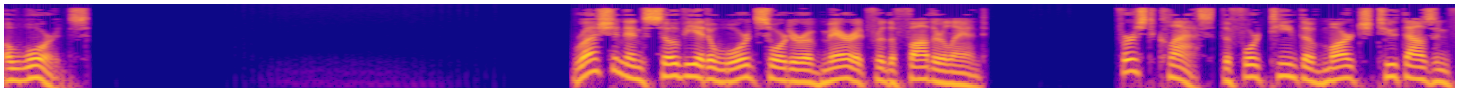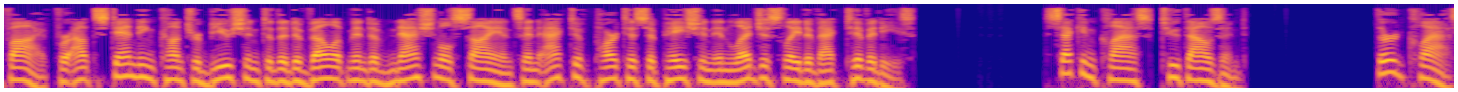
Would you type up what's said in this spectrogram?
Awards Russian and Soviet Awards Order of Merit for the Fatherland First class, the 14th of March 2005, for outstanding contribution to the development of national science and active participation in legislative activities. Second class, 2000. Third class,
